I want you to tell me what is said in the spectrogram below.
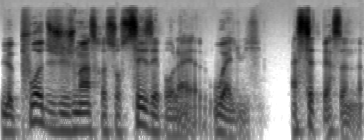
le poids du jugement sera sur ses épaules à elle ou à lui, à cette personne-là.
